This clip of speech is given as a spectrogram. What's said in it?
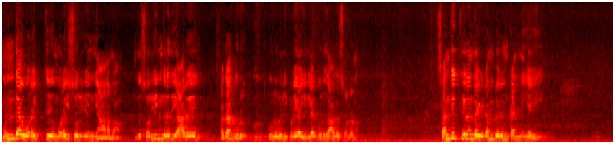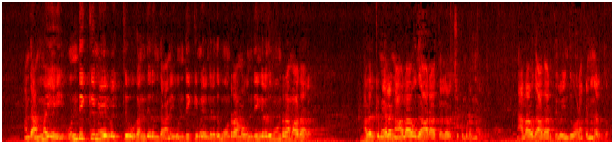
முந்த உரைத்து முறை சொல்லின் ஞானமாம். இந்த சொல்லின்ங்கிறது யாரு? அதான் குரு. குரு. வெளிப்படையாக இல்லை குரு தான் அதை சொல்லணும். சந்தித்திருந்த இடம்பெறும் கண்ணியை அந்த அம்மையை உந்திக்கு மேல் வைத்து உகந்திருந்தானே. உந்திக்கு மேல்ங்கிறது மூன்றாம் உந்திங்கிறது மூன்றாம் ஆதாரம். அதற்கு மேலே நாலாவது ஆதாரத்தில் வச்சு கும்பிடணும்னு அர்த்தம். நாலாவது ஆதாரத்தில் வைந்து வணக்கணும்னு அர்த்தம்.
